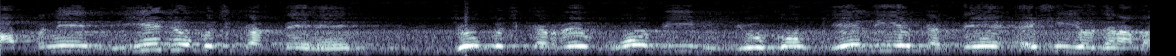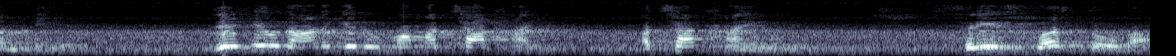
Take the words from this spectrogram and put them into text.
अपने लिए जो कुछ करते हैं, जो कुछ कर रहे वो भी युवकों के लिए करते हैं, ऐसी योजना बनती है। जैसे उदाहरण के रूप में हम अच्छा खाएँ अच्छा खाएँगे, शरीर स्वस्थ होगा,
